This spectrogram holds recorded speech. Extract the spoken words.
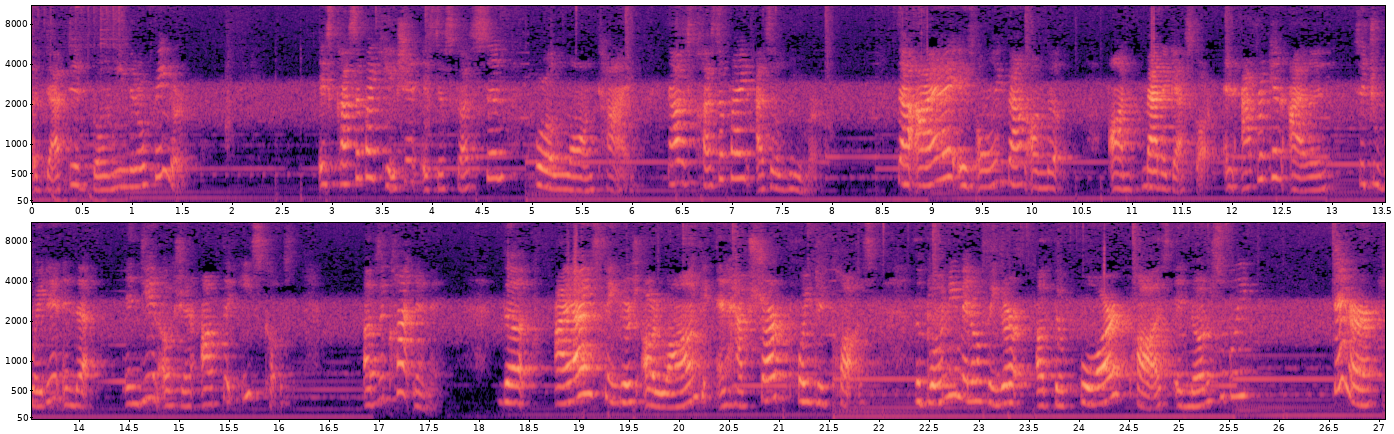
adapted bony middle finger. Its classification is discussed for a long time. Now it's classified as a lemur. The aye is only found on the on Madagascar, an African island situated in the Indian Ocean off the east coast of the continent. The aye's fingers are long and have sharp pointed claws. The bony middle finger of the four paws is noticeably thinner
